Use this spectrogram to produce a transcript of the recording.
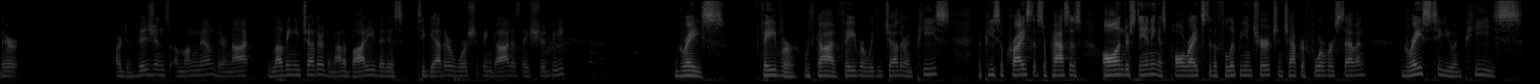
There are divisions among them. They're not loving each other. They're not a body that is together worshiping God as they should be. Grace, favor with God, favor with each other, and peace, the peace of Christ that surpasses all understanding, as Paul writes to the Philippian church in chapter 4, verse 7. Grace to you and peace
